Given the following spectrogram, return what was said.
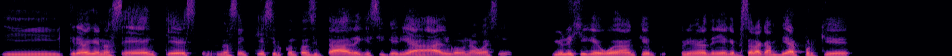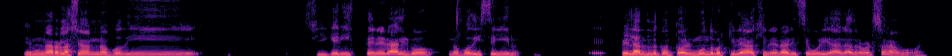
y creo que no sé en qué, no sé en qué circunstancia estaba, de que si quería algo o algo así. Yo le dije que, weón, que primero tenía que empezar a cambiar porque en una relación no podí, si querís tener algo, no podís seguir eh, pelándote con todo el mundo porque le va a generar inseguridad a la otra persona, weón.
